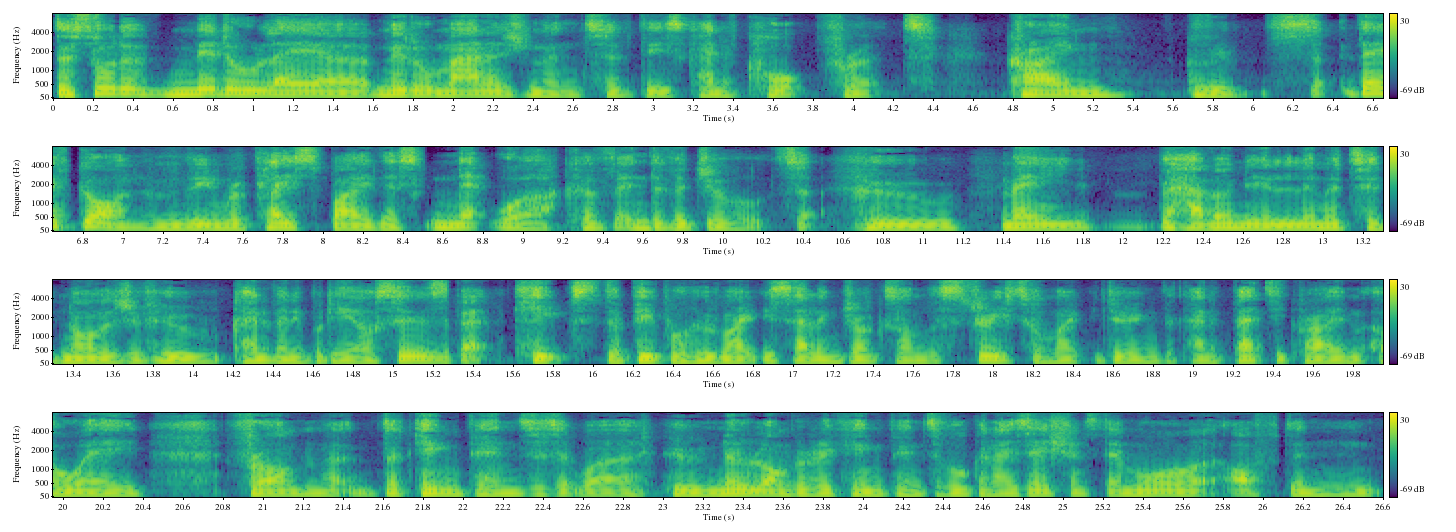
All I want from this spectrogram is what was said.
the sort of middle layer, middle management of these kind of corporate crime groups, they've gone and been replaced by this network of individuals who may have only a limited knowledge of who kind of anybody else is that keeps the people who might be selling drugs on the street or might be doing the kind of petty crime away from the kingpins, as it were, who no longer are kingpins of organizations. They're more often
